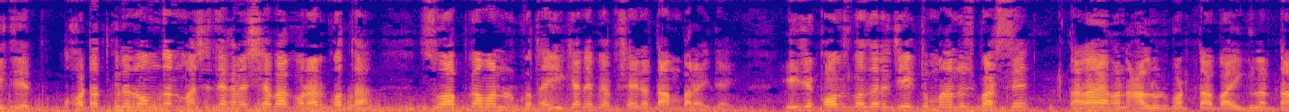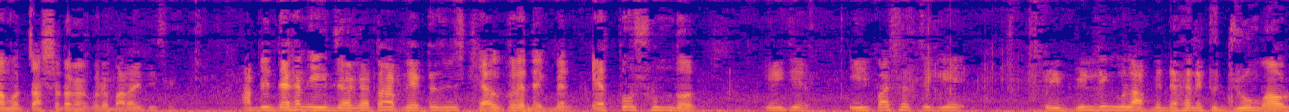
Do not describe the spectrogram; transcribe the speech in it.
এই যে হঠাৎ করে রমজান মাসে যেখানে সেবা করার কথা, সোয়াব কামানোর কথা, এইখানে ব্যবসায়ীরা দাম বাড়াই দেয়। এই যে কক্সবাজারে যে একটু মানুষ বাড়ছে, তারা এখন আলুর ভর্তা বা এগুলোর দাম হচ্ছে চারশো টাকা করে বাড়াই দিছে। আপনি দেখেন এই জায়গাটা, আপনি একটা জিনিস খেয়াল করে দেখবেন, এত সুন্দর। এই যে, এই পাশে হচ্ছে গিয়ে এই বিল্ডিংগুলো, আপনি দেখেন, একটু জুম আউট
